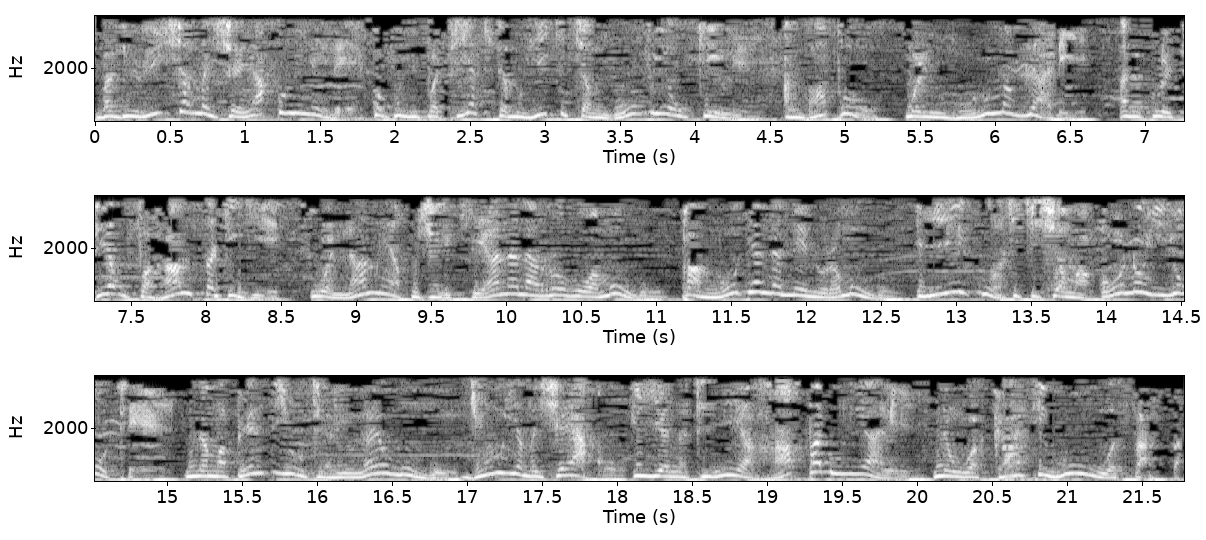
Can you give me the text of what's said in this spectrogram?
badilisha maisha yako milele kwa kujipatia kitabu hiki cha nguvu ya ukimwi ambapo mwalimu huruma gadi anakuletea ufahamu sahihi wa namna ya kushirikiana na roho wa mungu pamoja na neno la mungu ili kuhakikisha maono yote na mapenzi yote yaliyonayo mungu juu ya maisha yako yanatimia hapa duniani na wakati huu wa sasa.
